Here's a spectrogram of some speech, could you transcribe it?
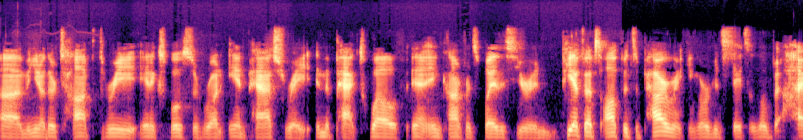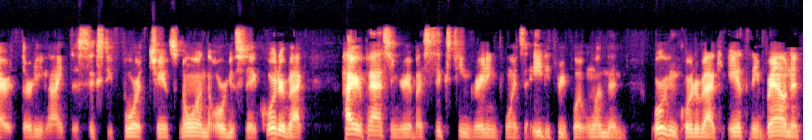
Um, you know, they're top three in explosive run and pass rate in the Pac 12 in, in conference play this year. And PFF's offensive power ranking, Oregon State's a little bit higher, 39th to 64th. Chance Nolan, the Oregon State quarterback, higher passing grade by 16 grading points at 83.1 than Oregon quarterback Anthony Brown. And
